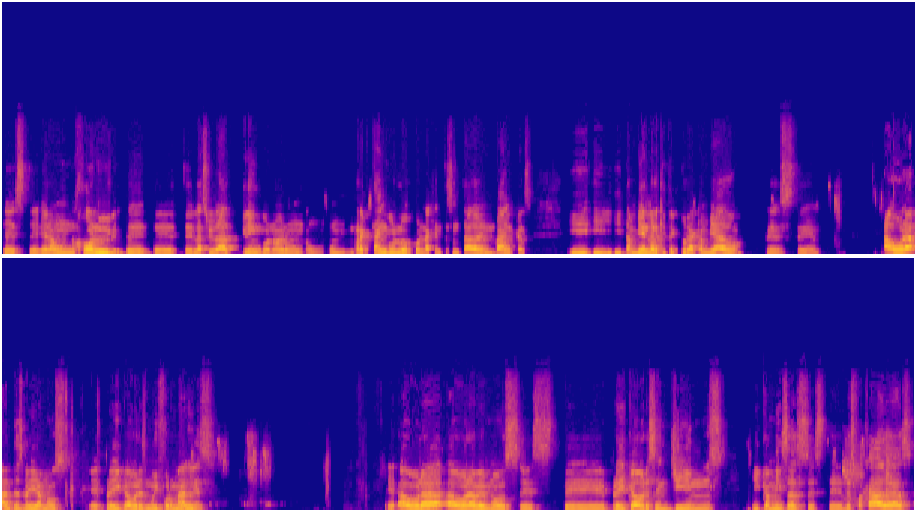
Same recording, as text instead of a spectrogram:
este, era un hall de, la ciudad gringo, ¿no? Era un, rectángulo con la gente sentada en bancas y, también la arquitectura ha cambiado. Este, ahora, antes veíamos eh, predicadores muy formales. Eh, ahora, ahora vemos este, predicadores en jeans y camisas este, desfajadas.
